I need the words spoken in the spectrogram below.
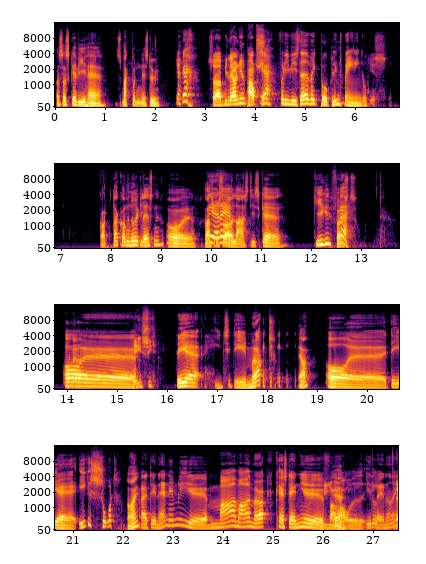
Og så skal vi have smagt på den næste øl. Ja, Så vi laver en lille pause. ja, fordi vi er stadigvæk på blindsmagning jo. Yes. Godt, der er kommet noget i glasene, og øh, Rasmus Det der, ja. og Lars, de skal kigge først. Og øh, Hazy. det er helt, det er mørkt, Ja, og øh, det er ikke sort. nej, At den er nemlig øh, meget, meget mørk kastanjefarvet et eller andet. Ikke?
